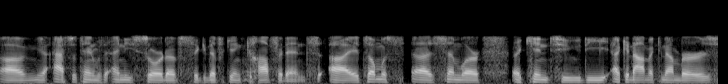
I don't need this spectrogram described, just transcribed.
um, you know, ascertain with any sort of significant confidence. Uh, it's almost uh, similar, akin to the economic numbers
